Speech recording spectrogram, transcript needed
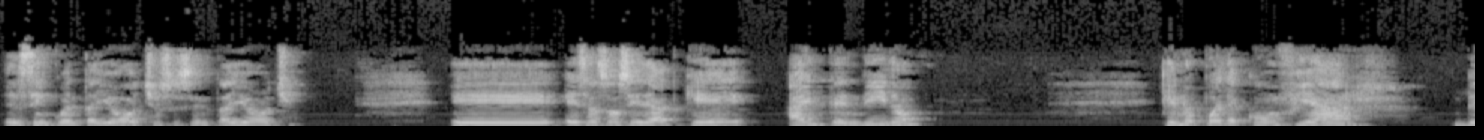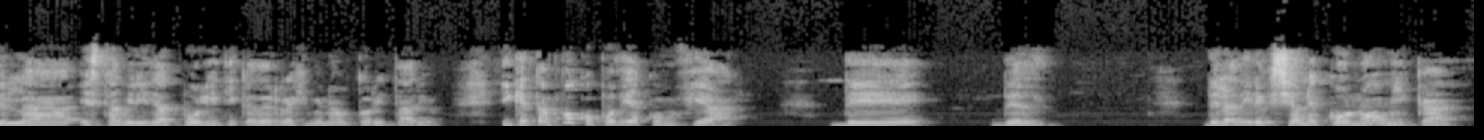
el 58-68, eh, esa sociedad que ha entendido que no puede confiar de la estabilidad política del régimen autoritario y que tampoco podía confiar de, de la dirección económica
